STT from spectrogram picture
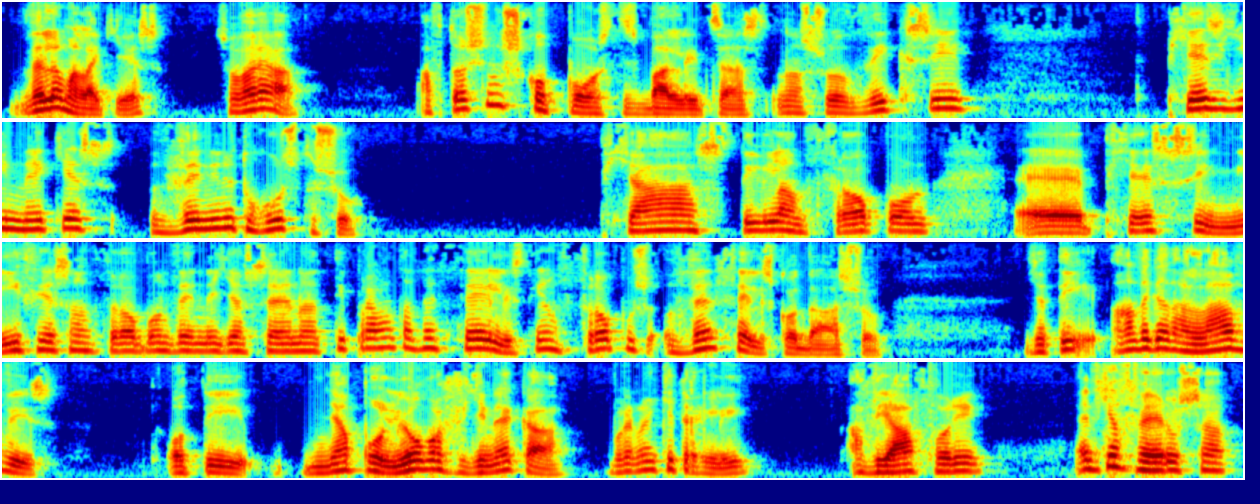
Δεν λέω μαλακίες. Σοβαρά. Αυτός είναι ο σκοπός της μπαλίτσας. Να σου δείξει ποιες γυναίκες δεν είναι του γούστου σου ποια στυλ ανθρώπων, ε, ποιες συνήθειες ανθρώπων δεν είναι για σένα, τι πράγματα δεν θέλεις, τι ανθρώπους δεν θέλεις κοντά σου. Γιατί αν δεν καταλάβεις ότι μια πολύ όμορφη γυναίκα μπορεί να είναι και τρελή, αδιάφορη, ενδιαφέρουσα,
